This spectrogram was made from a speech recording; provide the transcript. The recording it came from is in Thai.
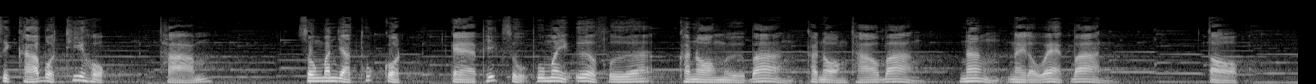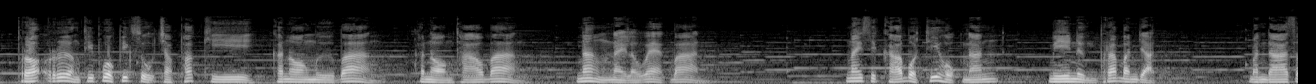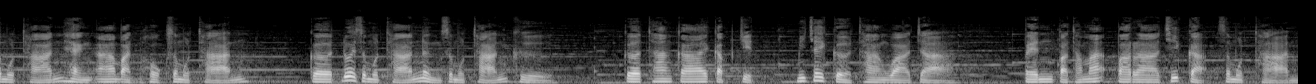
สิกขาบทที่ 6 ถาม ทรงบัญญัติทุกกฎแก่ภิกษุผู้ไม่เอื้อเฟื้อ ขนองมือบ้าง ขนองเท้าบ้าง นั่งในละแวกบ้าน ตอบ เพราะเรื่องที่พวกภิกษุฉับพักคี ขนองมือบ้าง ขนองเท้าบ้าง นั่งในละแวกบ้าน ในสิกขาบทที่หกนั้น มีหนึ่งพระบัญญัติ บรรดาสมุดฐานแห่งอาบัตหกสมุดฐาน เกิดด้วยสมุดฐานหนึ่งสมุดฐานคือ เกิดทางกายกับจิตมิใช่เกิดทางวาจา เป็นปัทมะปาราชิกะสมุดฐาน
